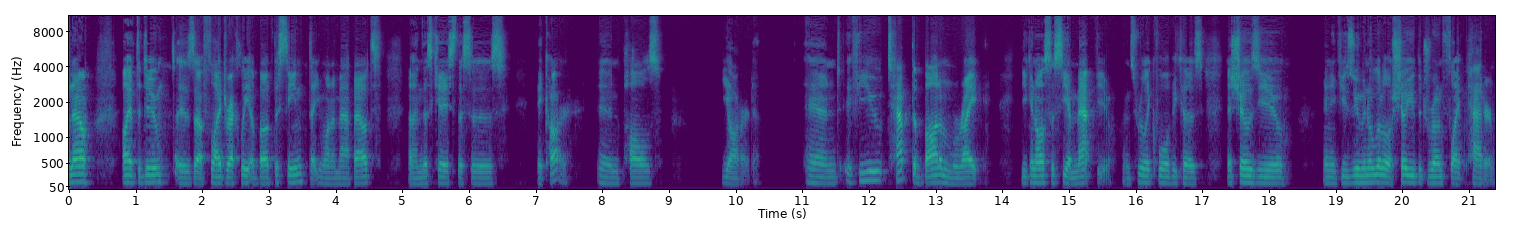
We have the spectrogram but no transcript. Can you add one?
now all you have to do is uh, fly directly above the scene that you want to map out. Uh, in this case, this is a car in Paul's yard. And if you tap the bottom right, you can also see a map view. And it's really cool because it shows you and if you zoom in a little, it'll show you the drone flight pattern.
